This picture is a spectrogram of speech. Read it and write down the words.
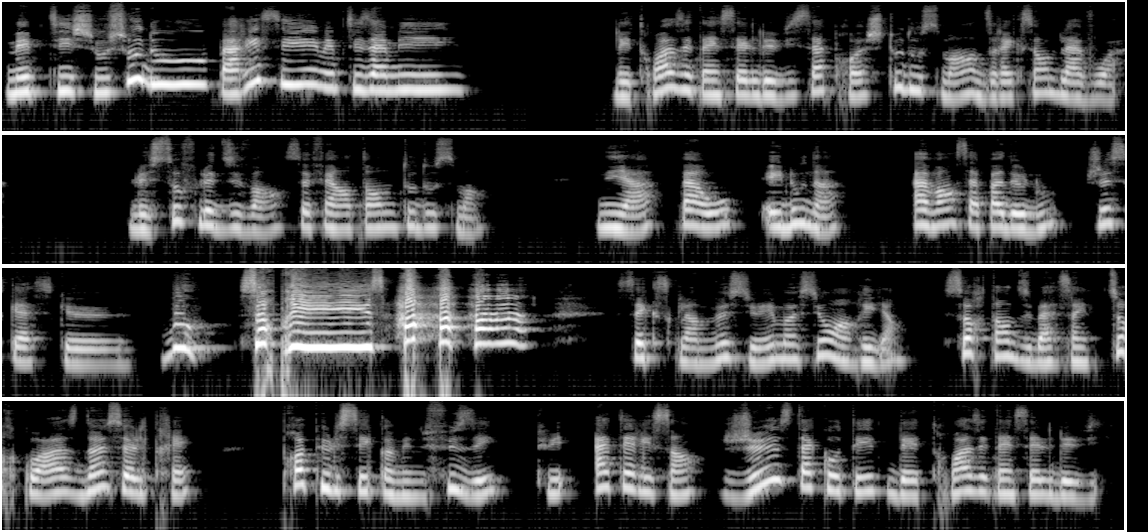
Mes petits chouchoudous, par ici, mes petits amis. Les trois étincelles de vie s'approchent tout doucement en direction de la voix. Le souffle du vent se fait entendre tout doucement. Nia, Pao et Luna avancent à pas de loup jusqu'à ce que... Bouh! Surprise! Ha ha ha! s'exclame Monsieur Émotion en riant, sortant du bassin turquoise d'un seul trait, propulsé comme une fusée, puis atterrissant juste à côté des trois étincelles de vie.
